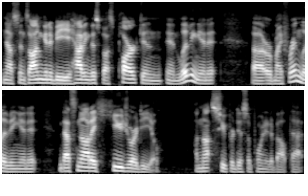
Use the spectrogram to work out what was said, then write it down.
Now, since I'm going to be having this bus parked and, and living in it, uh, or my friend living in it, that's not a huge ordeal. I'm not super disappointed about that.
